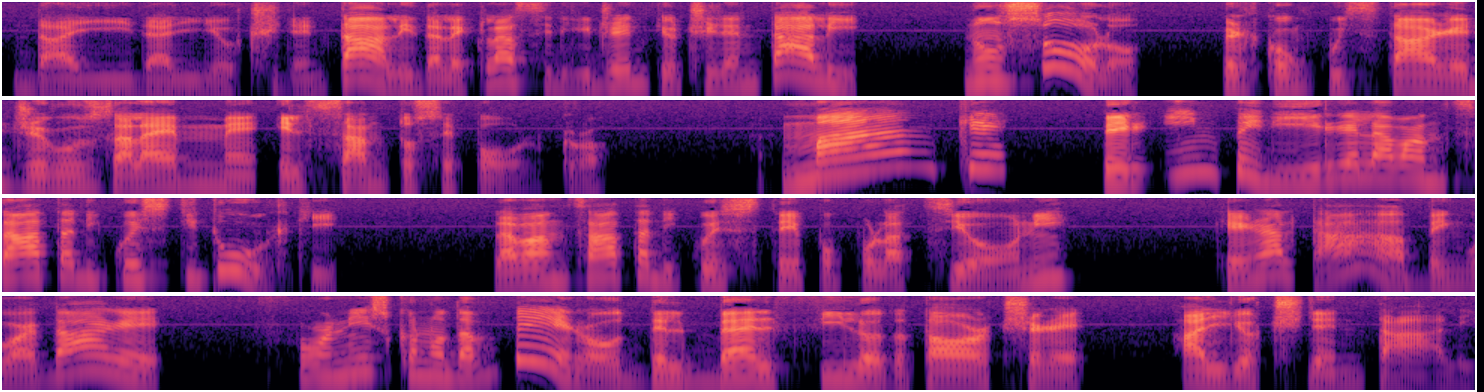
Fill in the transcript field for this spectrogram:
dai, dagli occidentali, dalle classi dirigenti occidentali, non solo per conquistare Gerusalemme e il Santo Sepolcro, ma anche per impedire l'avanzata di questi turchi, l'avanzata di queste popolazioni che in realtà, a ben guardare, forniscono davvero del bel filo da torcere agli occidentali.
